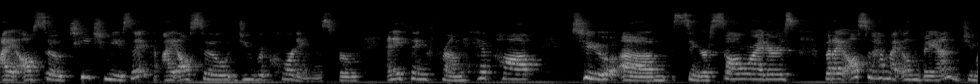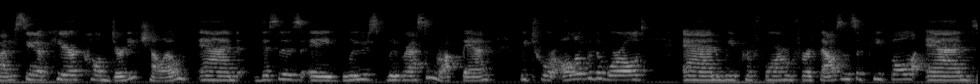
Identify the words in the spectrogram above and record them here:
I also teach music. I also do recordings for anything from hip hop to um, singer songwriters. But I also have my own band, which you might have seen up here, called Dirty Cello. And this is a blues, bluegrass, and rock band. We tour all over the world and we perform for thousands of people. And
